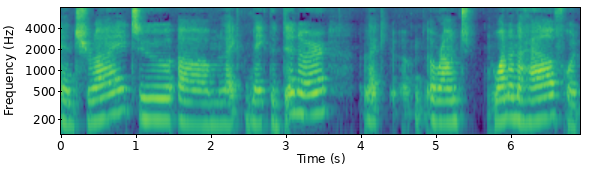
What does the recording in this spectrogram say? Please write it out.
and try to um, like make the dinner like um, around one and a half or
